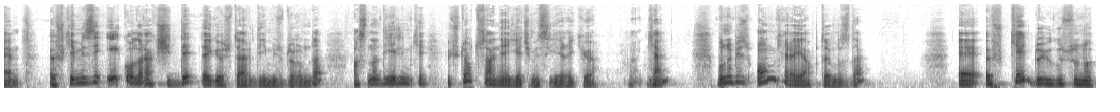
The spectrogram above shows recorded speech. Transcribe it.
e, öfkemizi ilk olarak şiddetle gösterdiğimiz durumda aslında diyelim ki 3-4 saniye geçmesi gerekiyor. Ken bunu biz 10 kere yaptığımızda e, öfke duygusunu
